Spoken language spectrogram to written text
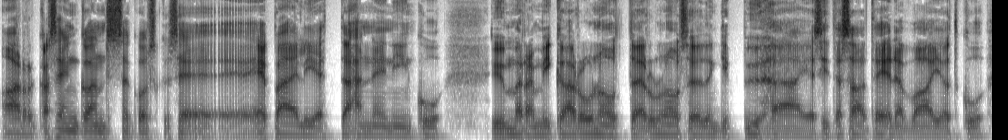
Arkasen kanssa, koska se epäili, että hän ei niin kuin ymmärrä mikä on runoutta ja runous on jotenkin pyhää ja sitä saa tehdä vaan jotkut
